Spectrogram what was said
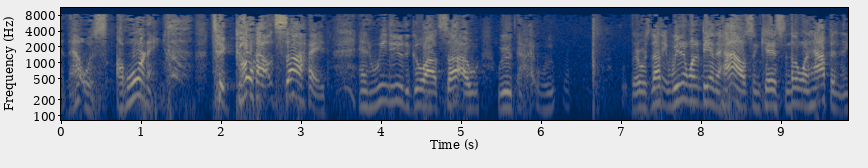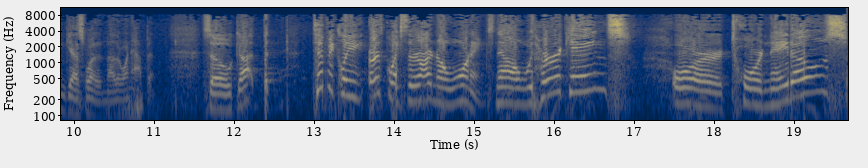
And that was a warning to go outside. And we knew to go outside. Uh, we, we, uh, there was nothing. We didn't want to be in the house in case another one happened. And guess what? Another one happened. So God, but Typically, earthquakes, there are no warnings. Now, with hurricanes, or tornadoes,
